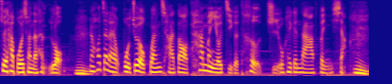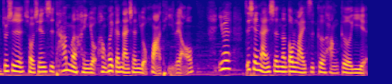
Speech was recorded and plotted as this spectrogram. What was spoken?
所以他不会穿的很露，嗯，然后再来，我就有观察到他们有几个特质，我可以跟大家分享，嗯，就是首先是他们很有很会跟男生有话题聊，因为这些男生呢都来自各行各业，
